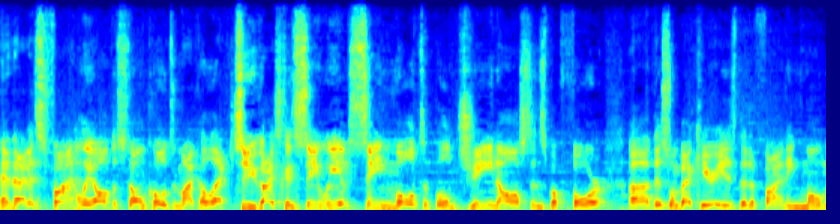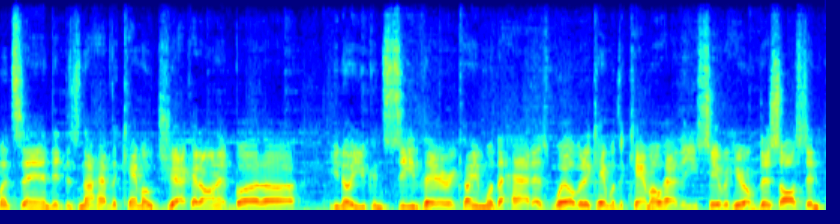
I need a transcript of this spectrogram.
And that is finally all the Stone Colds in my collection. So you guys can see we have seen multiple Gene Austins before. Uh, this one back here is the Defining Moments, and it does not have the camo jacket on it, but... Uh, you know, you can see there, it came with the hat as well, but it came with the camo hat that you see over here on this Austin.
